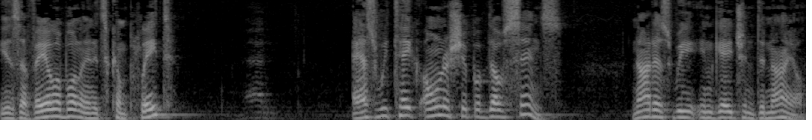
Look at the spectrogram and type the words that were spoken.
is available and it's complete as we take ownership of those sins, not as we engage in denial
